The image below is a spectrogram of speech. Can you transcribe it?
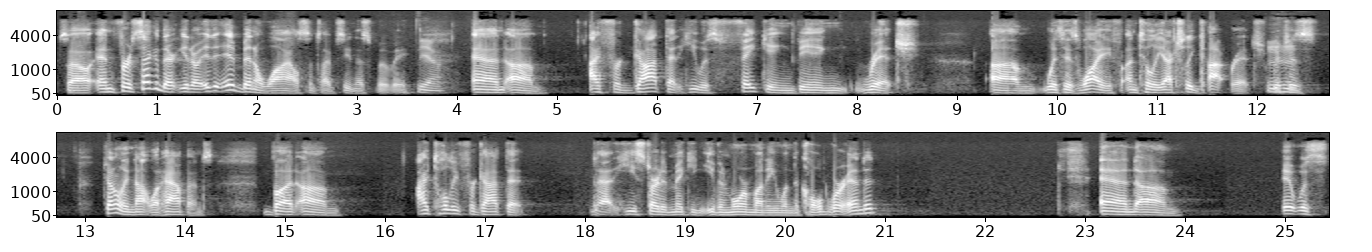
So, and for a second there, you know, it, it had been a while since I've seen this movie, Yeah. and um, I forgot that he was faking being rich um, with his wife until he actually got rich, which is generally not what happens. But um, I totally forgot that that he started making even more money when the Cold War ended, and um, it was.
